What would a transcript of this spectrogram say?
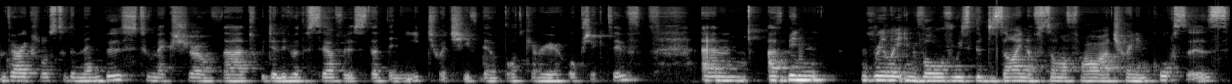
I'm very close to the members to make sure that we deliver the service that they need to achieve their board career objective. Um, I've been really involved with the design of some of our training courses,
